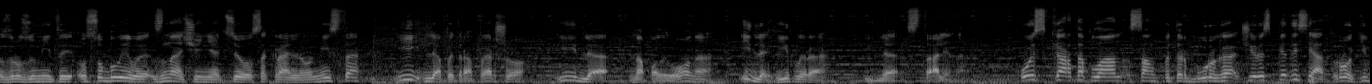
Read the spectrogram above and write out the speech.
зрозуміти особливе значення цього сакрального міста і для Петра І, і для Наполеона, і для Гітлера, і для Сталіна. Ось карта-план Санкт-Петербурга через 50 років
